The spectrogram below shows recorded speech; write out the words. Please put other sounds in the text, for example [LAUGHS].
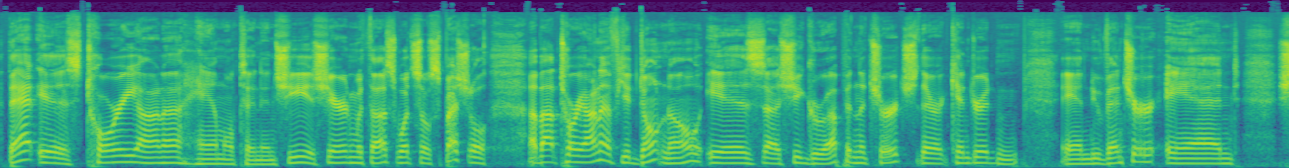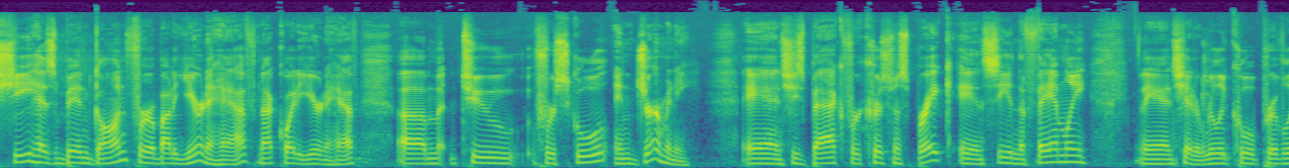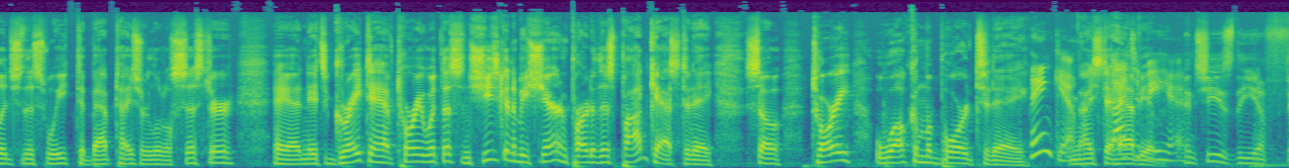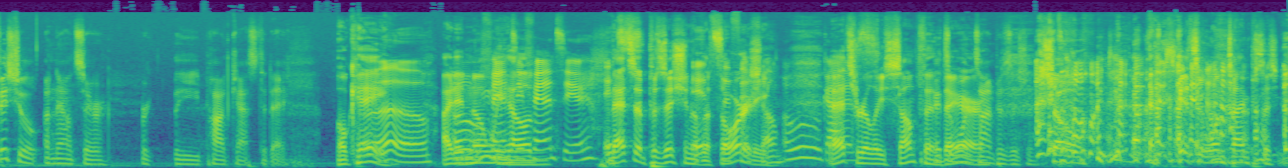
That is Toriana Hamilton, and she is sharing with us what's so special about Toriana. If you don't know, is uh, she grew up in the church there at Kindred and, and New Venture, and she has been gone for about a year and a half, not quite a year and a half, um, to for school in Germany and she's back for Christmas break and seeing the family. And she had a really cool privilege this week to baptize her little sister. And it's great to have Tori with us, and she's going to be sharing part of this podcast today. So, Tori, welcome aboard today. Thank you. Nice to Glad have to you. be here. and she's the official announcer for the podcast today. Okay. Oh. I didn't know we fancy, held. fancy. It's- That's a position of it's authority. official. Oh, guys. That's really something there. It's there. a one-time position. So [LAUGHS] [LAUGHS] it's a one-time position.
